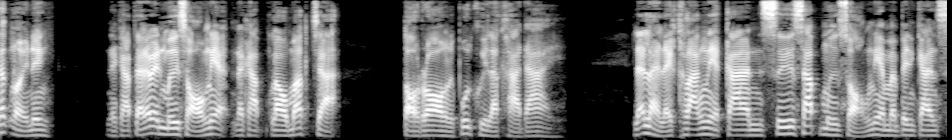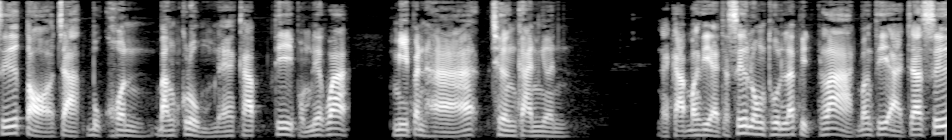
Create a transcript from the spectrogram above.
สักหน่อยนึงนะครับแต่ถ้าเป็นมือสองเนี่ยนะครับเรามักจะ ต่อรองหรือพูดคุยราคาได้ และหลาย ๆ ครั้งเนี่ยการซื้อทรัพย์มือสองเนี่ยมันเป็นการซื้อต่อจากบุคคลบางกลุ่มนะครับ ที่ผมเรียกว่ามีปัญหาเชิงการเงินนะครับบางทีอาจจะซื้อลงทุนแล้วผิดพลาด บางทีอาจจะซื้อ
